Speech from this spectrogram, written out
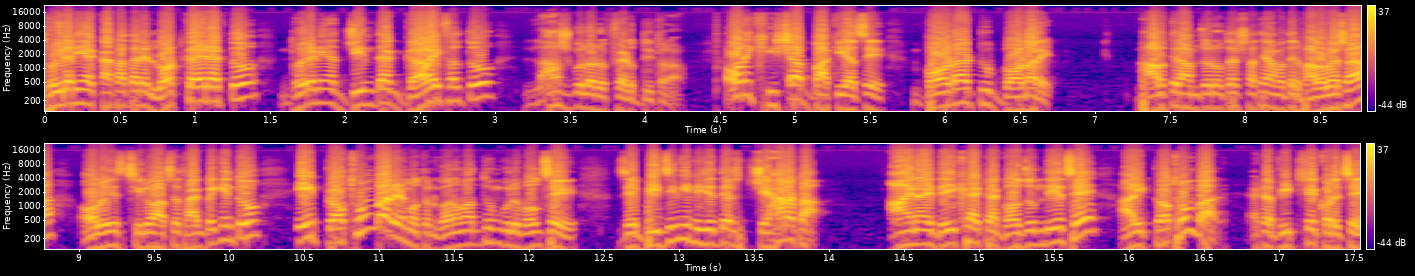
ধৈরানিয়া কাটাতারে লটকায় রাখতো ধৈরানিয়া জিন্দা গাড়াই ফেলতো, লাশগুলোরও ফেরত দিত না। অনেক হিসাব বাকি আছে বর্ডার টু বর্ডারে ভারতের আমজনতার সাথে আমাদের ভালোবাসা অলওয়েজ ছিল, আছে, থাকবে, কিন্তু এই প্রথমবারের মতন গণমাধ্যমগুলো বলছে যে বিজেপি নিজেদের চেহারাটা আয়নায় দেখা একটা গজন দিয়েছে আর এই প্রথমবার একটা ভিট্রে করেছে।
